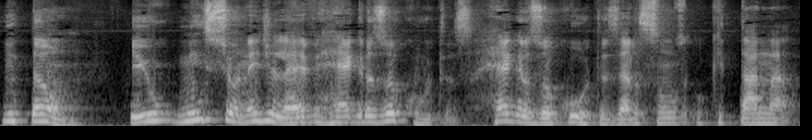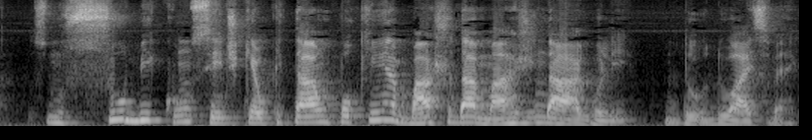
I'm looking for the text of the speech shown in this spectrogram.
Então, eu mencionei de leve regras ocultas. Regras ocultas, elas são o que está no subconsciente, que é o que está um pouquinho abaixo da margem da água ali, do, do iceberg.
